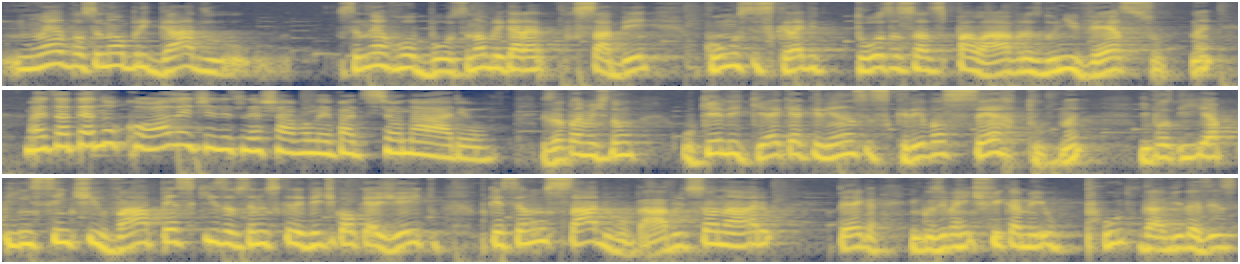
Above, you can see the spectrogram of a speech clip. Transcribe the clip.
não é, você não é obrigado, você não é robô, você não é obrigado a saber como se escreve todas as palavras do universo, né? Mas até no college eles deixavam levar dicionário. Exatamente. Então, o que ele quer é que a criança escreva certo, né? E, e, incentivar a pesquisa, você não escrever de qualquer jeito, porque você não sabe. Abre o dicionário, pega. Inclusive, a gente fica meio puto da vida, às vezes,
